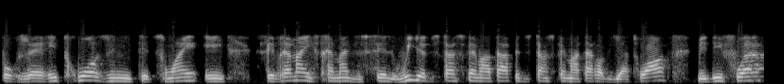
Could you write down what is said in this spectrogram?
pour gérer trois unités de soins et c'est vraiment extrêmement difficile. Oui, il y a du temps supplémentaire et du temps supplémentaire obligatoire, mais des fois,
